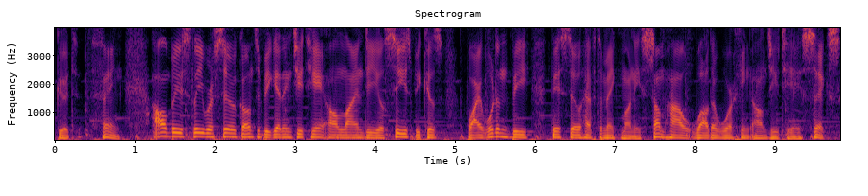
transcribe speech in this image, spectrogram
good thing. Obviously, we're still going to be getting GTA Online DLCs because why wouldn't be? They still have to make money somehow while they're working on GTA 6.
